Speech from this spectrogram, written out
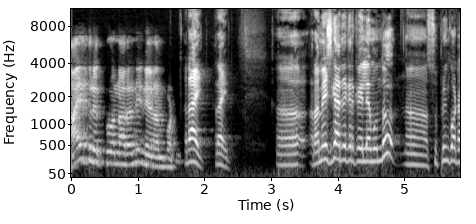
నాయకులు ఎక్కువ ఉన్నారని నేను అనుకుంటున్నాను రైట్ రైట్ రమేష్ గారి దగ్గరికి వెళ్ళే ముందు సుప్రీంకోర్టు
